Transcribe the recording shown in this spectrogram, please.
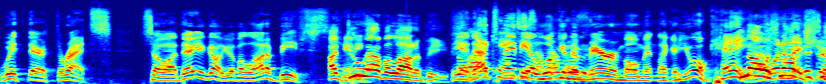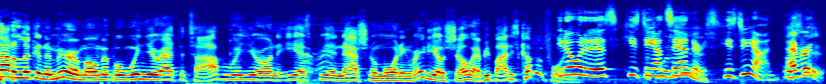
with their threats. So uh, there you go. You have a lot of beefs. I Canty. do have a lot of beef. Yeah, lot of that's maybe a look in the mirror moment. Like, are you okay? I No, it's not. make It's not a look in the mirror moment. But when you're at the top, when you're on the ESPN National Morning Radio Show, everybody's coming for you. You know what it is? He's Deion Sanders. is. He's Deion. Every,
